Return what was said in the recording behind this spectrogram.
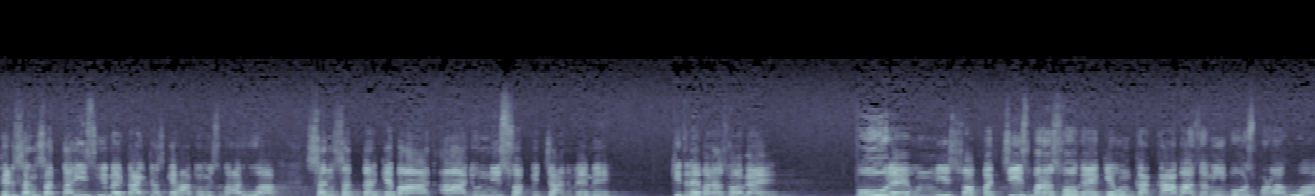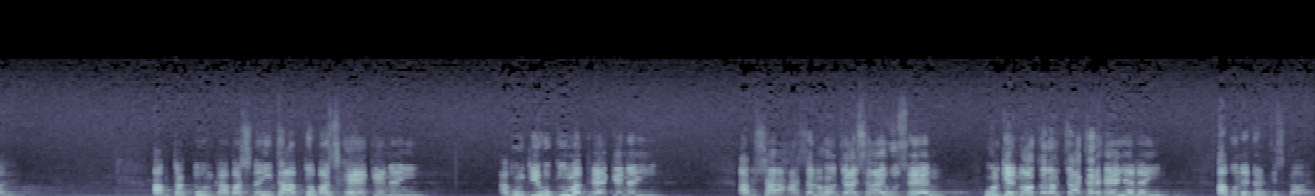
پھر سن ستر عیسوی میں ٹائٹس کے ہاتھوں مسمار ہوا۔ سن ستر کے بعد آج انیس سو پچانوے میں کتنے برس ہو گئے؟ پورے انیس سو پچیس برس ہو گئے کہ ان کا کعبہ زمین بوس پڑا ہوا ہے۔ اب تک تو ان کا بس نہیں تھا، اب تو بس ہے کہ نہیں؟ اب ان کی حکومت ہے کہ نہیں؟ اب شاہ حسن ہو چاہے شاہ حسین، ان کے نوکر اور چاکر ہیں یا نہیں؟ اب انہیں ڈر کس کا ہے؟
